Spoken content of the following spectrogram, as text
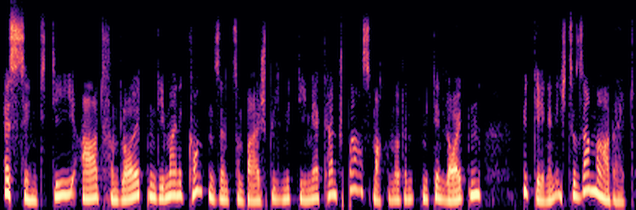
Es sind die Art von Leuten, die meine Kunden sind zum Beispiel, mit die mir keinen Spaß machen oder mit den Leuten, mit denen ich zusammenarbeite.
